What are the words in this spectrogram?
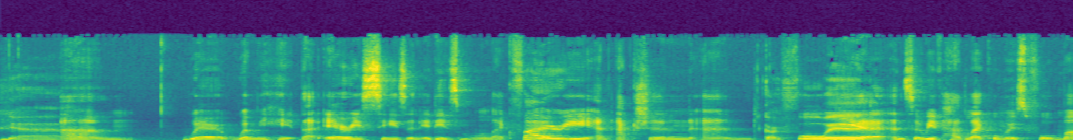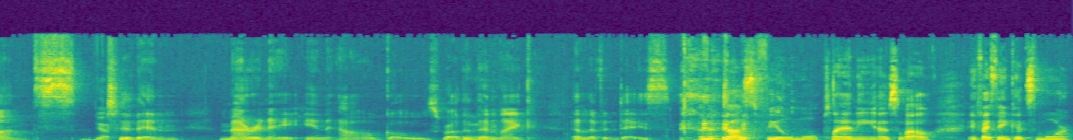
Yeah. Um, where when we hit that Aries season, it is more like fiery and action and Go forward. yeah. And so we've had like almost four months Yeah. to then marinate in our goals rather than mm. like 11 days. and it does feel more planny as well. If I think it's more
